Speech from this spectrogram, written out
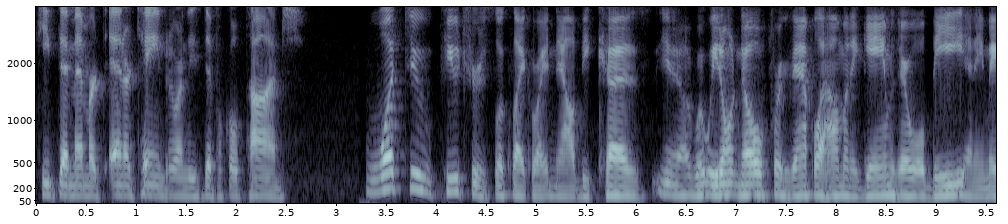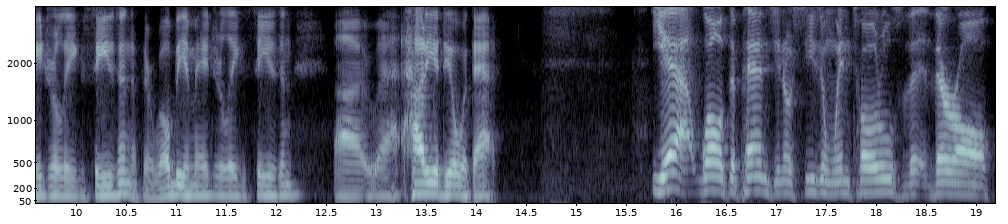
keep them entertained during these difficult times. what do futures look like right now? Because you know we don't know, for example, how many games there will be in a major league season. If there will be a major league season, uh, how do you deal with that? Yeah, well, it depends. You know, season win totals they're all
